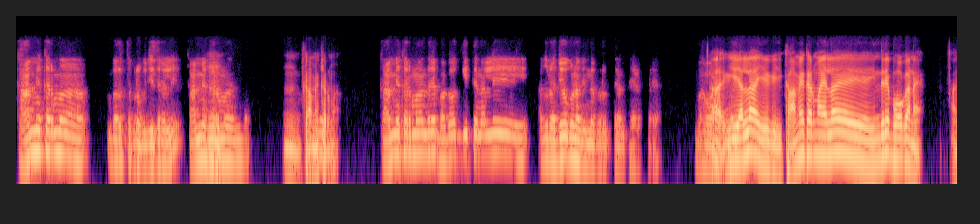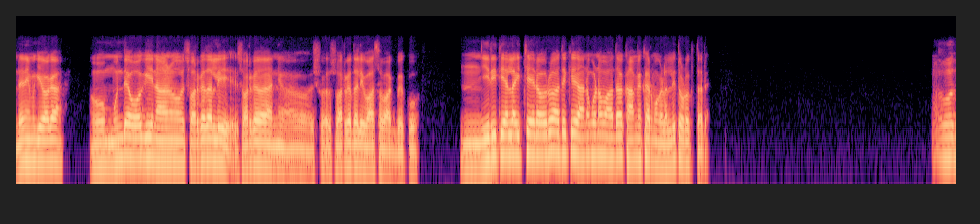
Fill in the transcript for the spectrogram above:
ಕಾಮ್ಯ ಕರ್ಮ ಬರುತ್ತೆ ಪ್ರಭುಜಿ ಇದರಲ್ಲಿ. ಕಾಮ್ಯ ಹ್ಮ್. ಕರ್ಮದಿಂದ ಹ್ಮ್ ಕಾಮ್ಯಕರ್ಮ ಕಾಮ್ಯ ಕರ್ಮ ಅಂದ್ರೆ ಭಗವದ್ಗೀತೆನಲ್ಲಿ ಅದು ರಜೋಗುಣದಿಂದ ಬರುತ್ತೆ ಅಂತ ಹೇಳ್ತಾರೆ. ಎಲ್ಲ ಈ ಈ ಕಾಮ್ಯಕರ್ಮ ಎಲ್ಲ ಇಂದ್ರಿಯ ಭೋಗನೆ ಅಂದ್ರೆ ನಿಮ್ಗೆ ಇವಾಗ ಮುಂದೆ ಹೋಗಿ ನಾನು ಸ್ವರ್ಗದಲ್ಲಿ ಸ್ವರ್ಗ ಸ್ವರ್ಗದಲ್ಲಿ ವಾಸವಾಗಬೇಕು. ಹ್ಮ್ ಈ ರೀತಿ ಎಲ್ಲ ಇಚ್ಛೆ ಇರೋರು ಅದಕ್ಕೆ ಅನುಗುಣವಾದ ಕಾಮ್ಯಕರ್ಮಗಳಲ್ಲಿ ತೊಡಗ್ತಾರೆ. ಅವಾಗ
